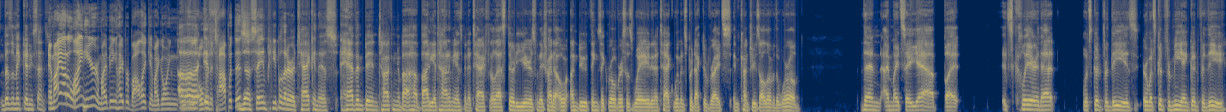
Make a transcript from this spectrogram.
It doesn't make any sense. Am I out of line here? Am I being hyperbolic? Am I going over, Uh, over the top with this? The same people that are attacking this haven't been talking about how body autonomy has been attacked for the last 30 years when they try to undo things like Roe versus Wade and attack women's productive rights in countries all over the world. Then I might say, yeah, but it's clear that what's good for thee is, or what's good for me ain't good for thee.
